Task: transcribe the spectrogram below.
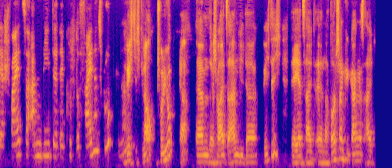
der Schweizer Anbieter der Crypto Finance Group. Ne? Richtig, genau. Entschuldigung. Ja, ähm, der Schweizer Anbieter, richtig, der jetzt halt äh, nach Deutschland gegangen ist, halt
